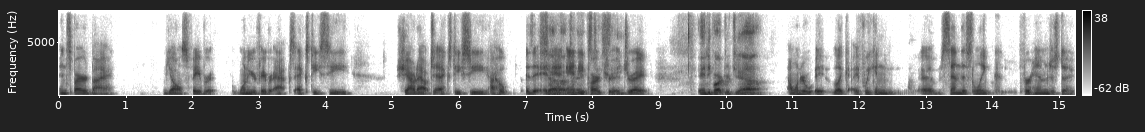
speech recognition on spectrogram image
inspired by y'all's favorite, one of your favorite acts, XTC. Shout out to XTC. I hope is it Shout An- Andy Partridge, right? Andy Partridge, yeah. I wonder, like, if we can uh, send this link for him just to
